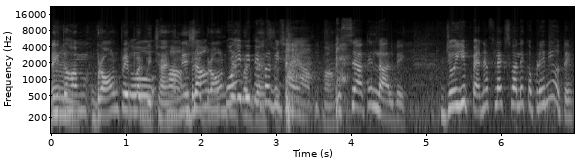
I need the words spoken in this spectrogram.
नहीं तो हम ब्राउन पेपर तो, बिछाएँ हाँ, हमेशा ब्राउन- कोई भी पेपर बिछाएँ आप हाँ। उससे आते हैं लाल बेग। जो ये पेनाफ्लेक्स वाले कपड़े नहीं होते?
